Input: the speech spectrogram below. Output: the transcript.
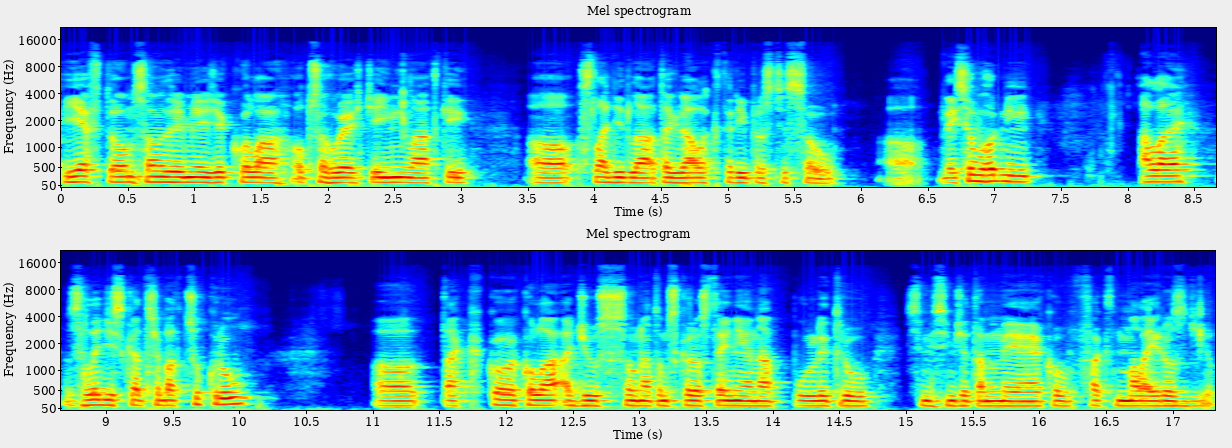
Je v tom samozřejmě, že kola obsahuje ještě jiné látky, sladidla a tak dále, které prostě jsou, nejsou vhodné, ale z hlediska třeba cukru, tak Coca-Cola a juice jsou na tom skoro stejně na půl litru. Si myslím, že tam je jako fakt malý rozdíl.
